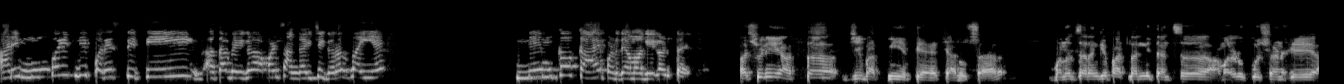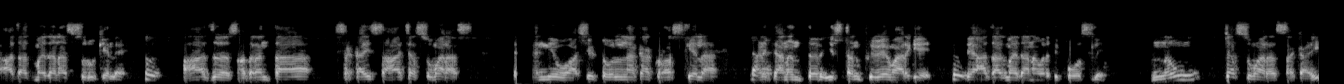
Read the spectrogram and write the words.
आणि मुंबईतली परिस्थिती आता वेगळं आपण सांगायची गरज नाहीये. नेमकं काय पडद्यामागे घडतंय? अश्विनी आता जी बातमी येते त्यानुसार मनोज जरांगे पाटलांनी त्यांचं आमरण उपोषण हे आझाद मैदानात सुरू केलंय. हो. आज साधारणतः सकाळी सहाच्या सुमारास त्यांनी वाशी टोल नाका क्रॉस केला आणि त्यानंतर ईस्टर्न फ्रीवे मार्गे ते आझाद मैदानावरती पोहोचले. नऊच्या सुमारास सकाळी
